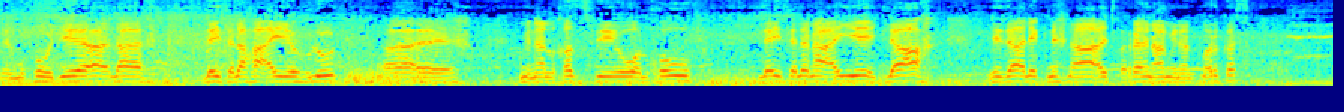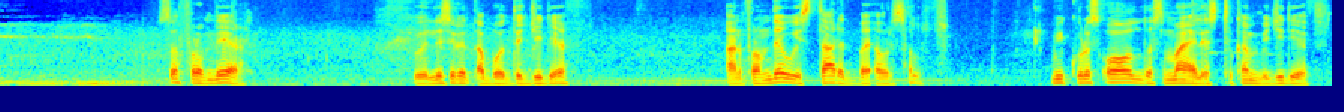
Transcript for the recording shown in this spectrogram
للمفوضية لا ليس لها أي حلول آه، من القذف والخوف ليس لنا أي إجلاء. لذلك نحن تفرغنا من المركز. So from there, we listened about the GDF, and from there we started by ourselves. We crossed all those miles to come to GDF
